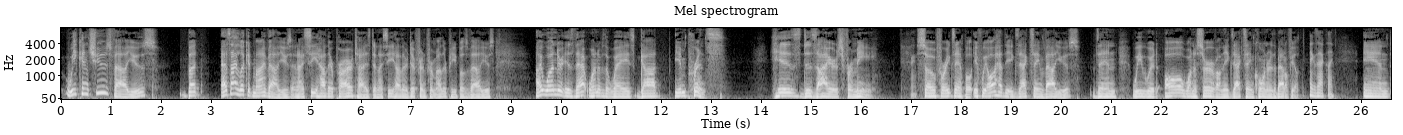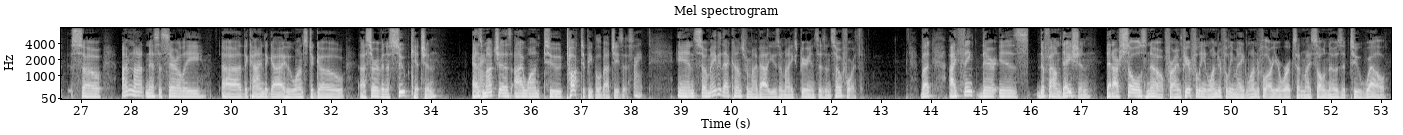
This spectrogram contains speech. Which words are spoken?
we can choose values, but as I look at my values and I see how they're prioritized and I see how they're different from other people's values I wonder is that one of the ways God imprints his desires for me? Right. So, for example, if we all had the exact same values, then we would all want to serve on the exact same corner of the battlefield. Exactly. And so I'm not necessarily uh, the kind of guy who wants to go uh, serve in a soup kitchen as right. much as I want to talk to people about Jesus. Right. And so maybe that comes from my values and my experiences and so forth. But I think there is the foundation that our souls know. For I am fearfully and wonderfully made. Wonderful are your works, and my soul knows it too well.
